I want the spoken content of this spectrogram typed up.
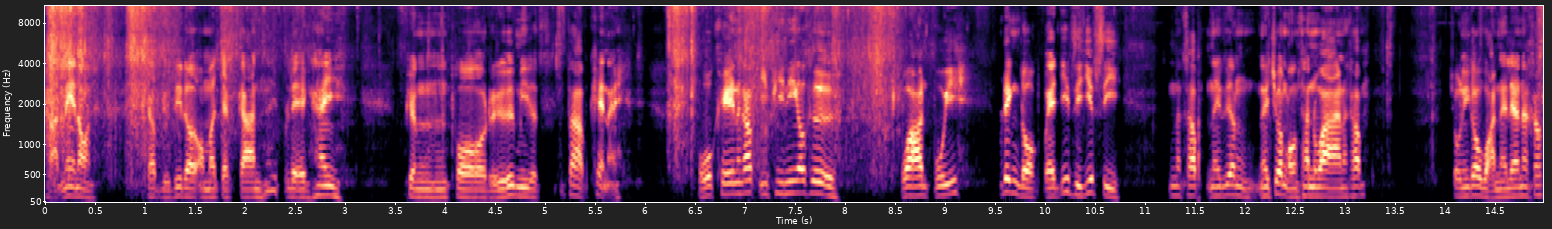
ขาดแน่นอนครับอยู่ที่เราเอามาจัดการให้แปลงให้ เพียงพอหรือมีประสิทธิภาพแค่ไหน โอเคนะครับ EP นี้ก็คือหวานปุ๋ยเร่งดอก8 24 24นะครับในเรื่องในช่วงของธันวานะครับ ช่วงนี้ก็หวานในแล้วนะครับ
